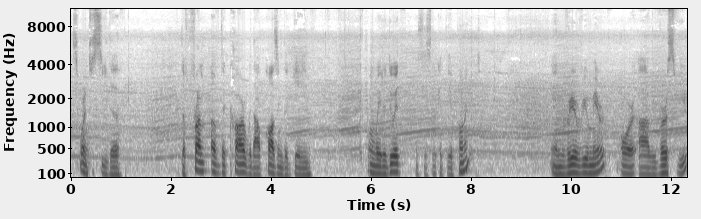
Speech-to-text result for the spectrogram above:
Just wanted to see the the front of the car without pausing the game. One way to do it is just look at the opponent in rear view mirror or uh, reverse view,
